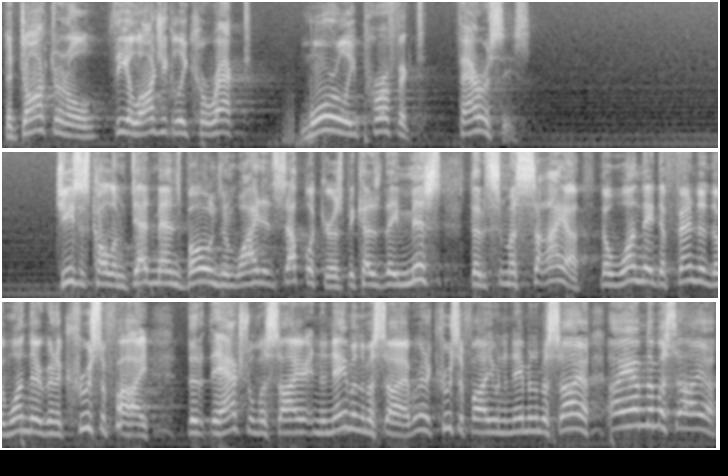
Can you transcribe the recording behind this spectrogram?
The doctrinal, theologically correct, morally perfect Pharisees. Jesus called them dead men's bones and whited sepulchres because they missed the Messiah, the one they defended, the one they were going to crucify, the, the actual Messiah in the name of the Messiah. We're going to crucify you in the name of the Messiah. I am the Messiah.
